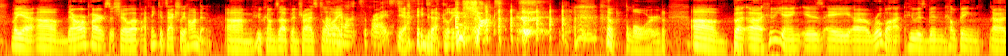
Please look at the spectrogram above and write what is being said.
but yeah, um, there are pirates that show up. I think it's actually Hondo um, who comes up and tries to I'm like. not surprised. Yeah, exactly. I'm shocked. floored. Um, but uh, Huyang is a uh, robot who has been helping uh,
